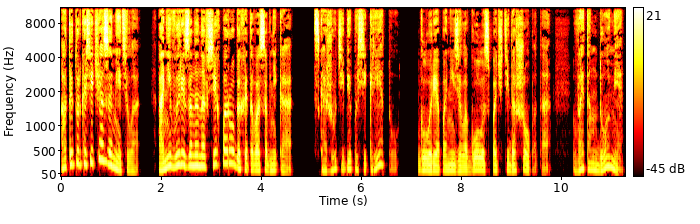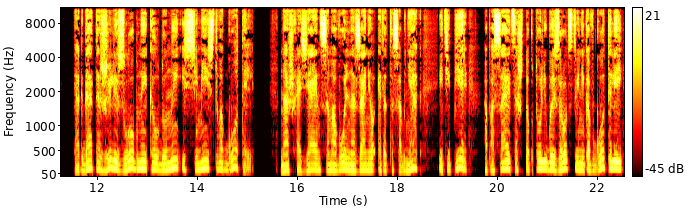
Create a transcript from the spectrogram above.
А ты только сейчас заметила? Они вырезаны на всех порогах этого особняка. Скажу тебе по секрету, Глория понизила голос почти до шепота. В этом доме когда-то жили злобные колдуны из семейства Готель. Наш хозяин самовольно занял этот особняк и теперь опасается, что кто-либо из родственников Готелей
